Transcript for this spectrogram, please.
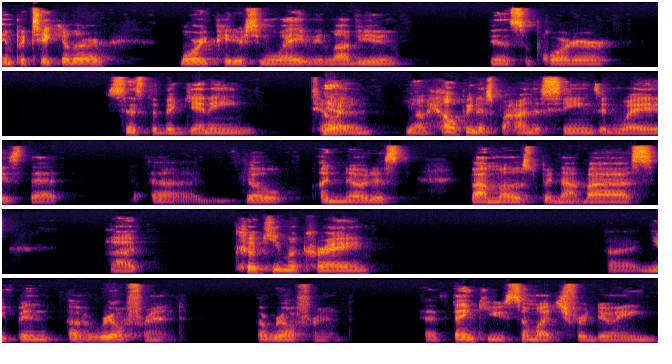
in particular. Lori Peterson Wade, we love you. Been a supporter since the beginning, telling you know, helping us behind the scenes in ways that uh, go unnoticed by most, but not by us. Uh, Cookie McCrae, uh, you've been a real friend, a real friend. Uh, thank you so much for doing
